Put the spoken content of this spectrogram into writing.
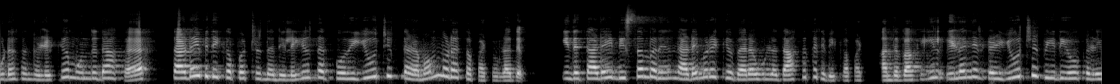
ஊடகங்களுக்கு முன்னதாக தடை விதிக்கப்பட்டிருந்த நிலையில் தற்போது யூடியூப் தளமும் முடக்கப்பட்டுள்ளது. இந்த தடை டிசம்பரில் நடைமுறைக்கு வர உள்ளதாக தெரிவிக்கப்பட்டது அந்த வகையில் இளைஞர்கள் யூடியூப் வீடியோக்களை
